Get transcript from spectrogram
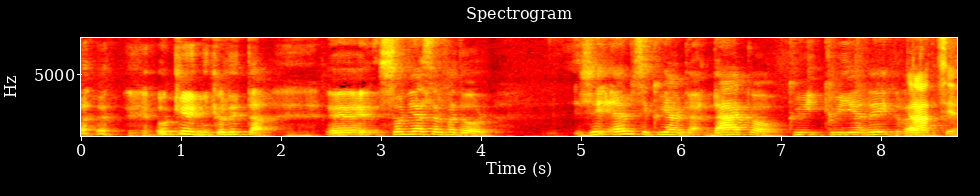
ok, Nicoletta. Euh, Sonia Salvador. GM, c'est cuillère. D'accord, cui- cuillère. Grazie.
